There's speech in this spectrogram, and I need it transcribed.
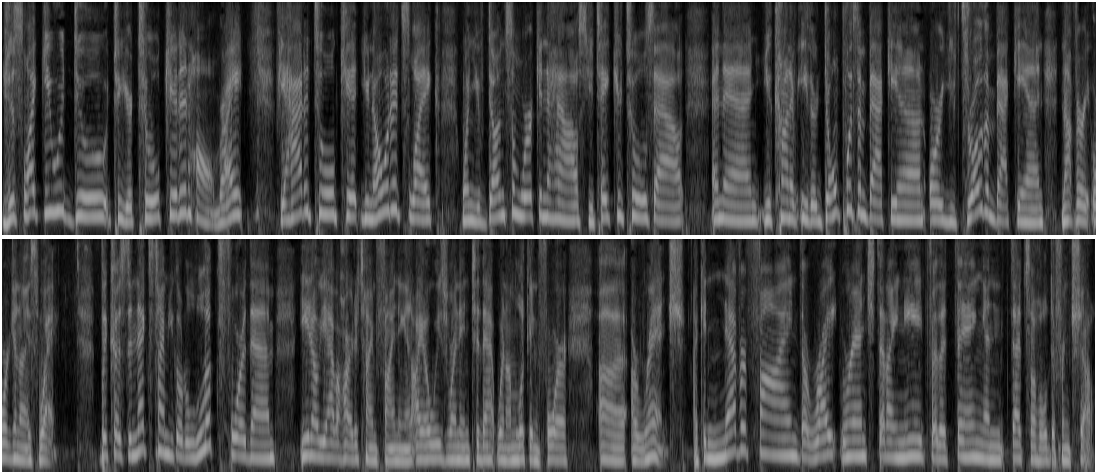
just like you would do to your toolkit at home, right? If you had a toolkit, you know what it's like when you've done some work in the house, you take your tools out and then you kind of either don't put them back in or you throw them back in, not very organized way. Because the next time you go to look for them, you know, you have a harder time finding it. I always run into that when I'm looking for uh, a wrench. I can never find the right wrench that I need for the thing, and that's a whole different show.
